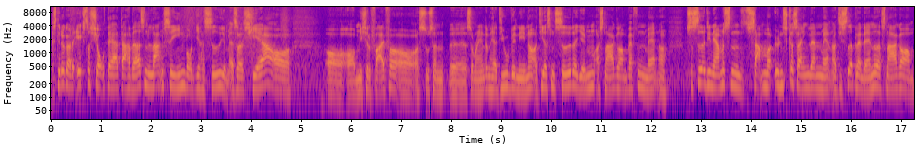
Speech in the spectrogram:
altså det der gør det ekstra sjovt, det er, at der har været sådan en lang scene, hvor de har siddet hjemme, altså Cher og, og, og Michelle Pfeiffer og, og Susan øh, Sarandon her, de er jo veninder, og de har sådan siddet derhjemme og snakket om, hvad for en mand, og så sidder de nærmest sådan sammen og ønsker sig en eller anden mand, og de sidder blandt andet og snakker om,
